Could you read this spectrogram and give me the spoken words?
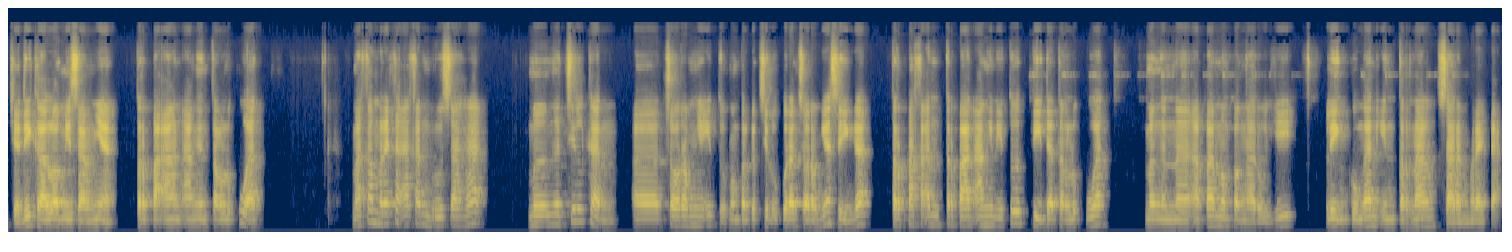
Jadi kalau misalnya terpaan angin terlalu kuat, maka mereka akan berusaha mengecilkan corongnya itu, memperkecil ukuran corongnya sehingga terpaan terpaan angin itu tidak terlalu kuat mengena apa mempengaruhi lingkungan internal sarang mereka.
